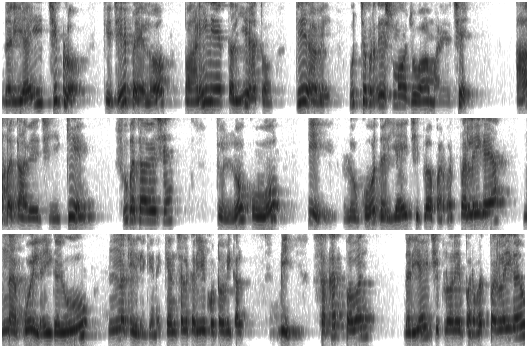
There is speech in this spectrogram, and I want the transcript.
દરિયાઈ છીપલો કે જે પહેલો પાણીને તળિયે હતો તે હવે ઉચ્ચ પ્રદેશમાં જોવા મળે છે. આ બતાવે છે કે શું બતાવે છે? તો લોકો એ લોકો દરિયાઈ છીપલો પર્વત પર લઈ ગયા ના કોઈ લઈ ગયું નથી એટલે કે એને કેન્સલ કરીએ ખોટો વિકલ્પ બી સખત પવન દરિયાઈ છીપલોને પર્વત પર લઈ ગયો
